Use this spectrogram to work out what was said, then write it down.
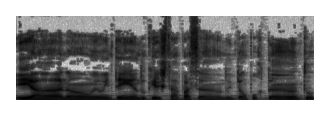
e ah, não, eu entendo o que ele está passando, então, portanto,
